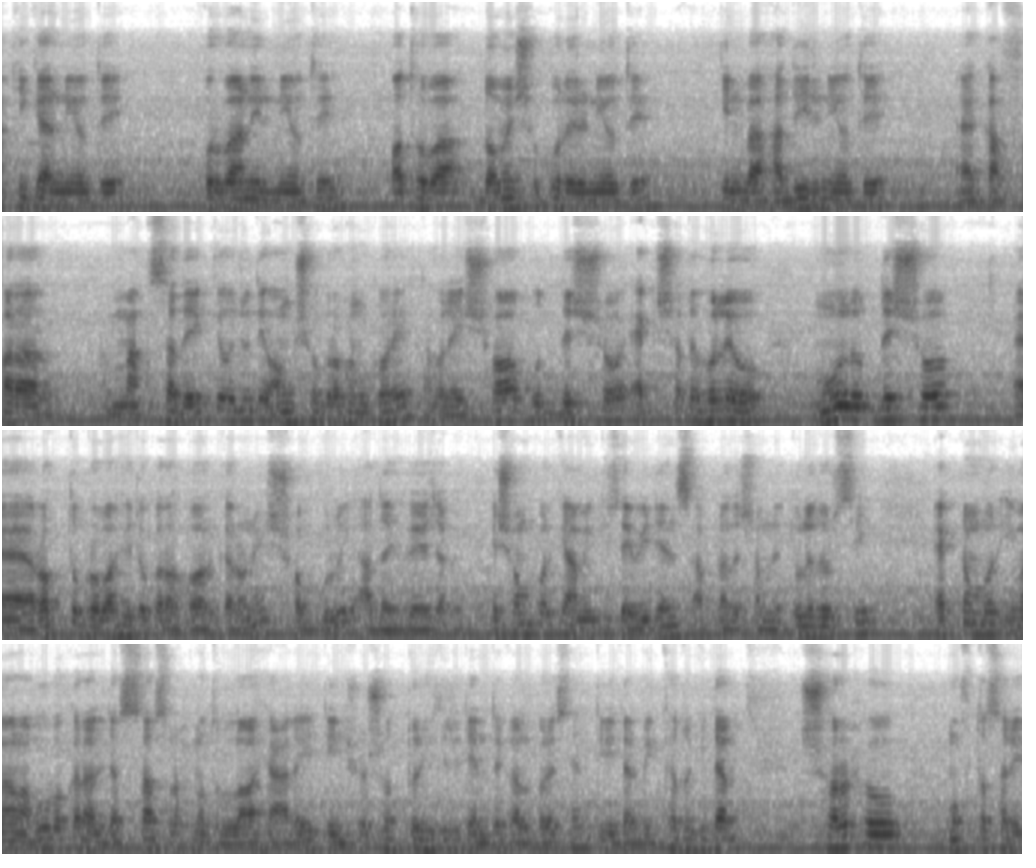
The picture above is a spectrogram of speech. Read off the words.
আকিকার নিয়তে, কোরবানির নিয়তে অথবা দমে শুকুরের নিয়তে কিংবা হাদির নিয়তে কাফারার মাকসাদে কেউ যদি অংশগ্রহণ করে, তাহলে সব উদ্দেশ্য একসাথে হলেও মূল উদ্দেশ্য রক্ত প্রবাহিত করা হওয়ার কারণে সবগুলোই আদায় হয়ে যাবে। এ সম্পর্কে আমি কিছু এভিডেন্স আপনাদের সামনে তুলে ধরছি। এক নম্বর ইমাম আবু বকর আল জাসাস রহমতুল্লাহ আলাই তিনশো সত্তর হিজড়িতে ইন্তেকাল করেছেন। তিনি তার বিখ্যাত কিতাব সরহ মুখতাসারি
